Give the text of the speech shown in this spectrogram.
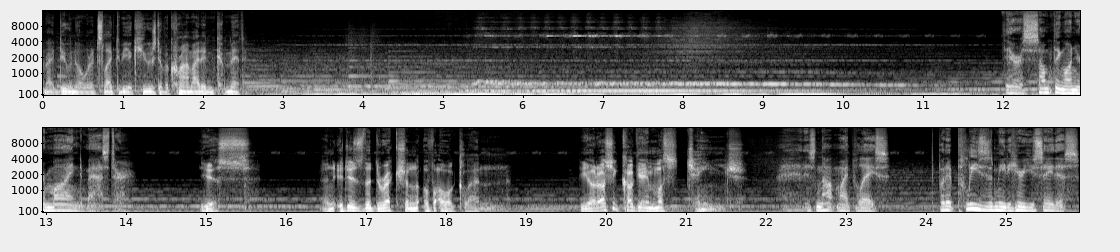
But I do know what it's like to be accused of a crime I didn't commit. There is something on your mind, Master. Yes. And it is the direction of our clan. The Arashikage must change. It is not my place. But it pleases me to hear you say this.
